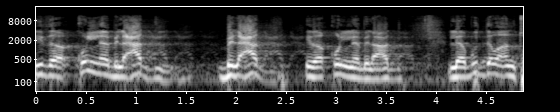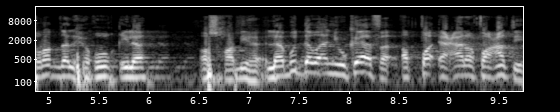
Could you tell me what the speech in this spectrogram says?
إذا قلنا بالعدل بالعدل إذا قلنا بالعدل لابد وأن ترد الحقوق إلى أصحابها. لابد وأن يكافئ الطائع على طاعته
